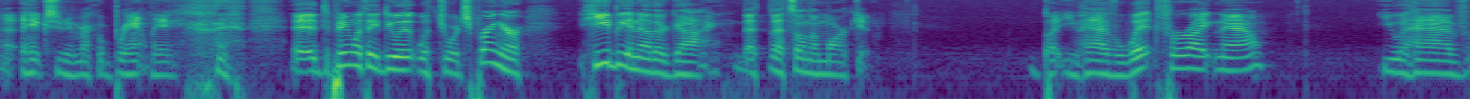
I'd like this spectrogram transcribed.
Uh, excuse me, Michael Brantley. Uh, depending on what they do with George Springer, he'd be another guy that, that's on the market. But you have Whit for right now. You have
